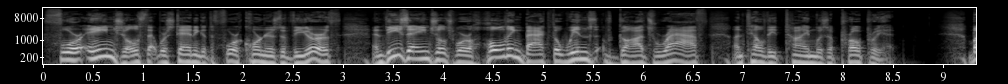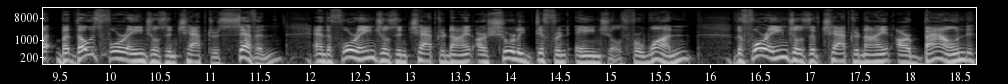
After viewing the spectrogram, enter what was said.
four angels that were standing at the four corners of the earth, and these angels were holding back the winds of God's wrath until the time was appropriate. But, but those four angels in chapter 7 and the four angels in chapter 9 are surely different angels. For one, the four angels of chapter 9 are bound,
